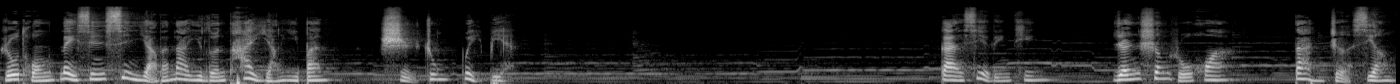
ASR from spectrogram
如同内心信仰的那一轮太阳一般，始终未变。感谢聆听，人生如花，淡者香。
